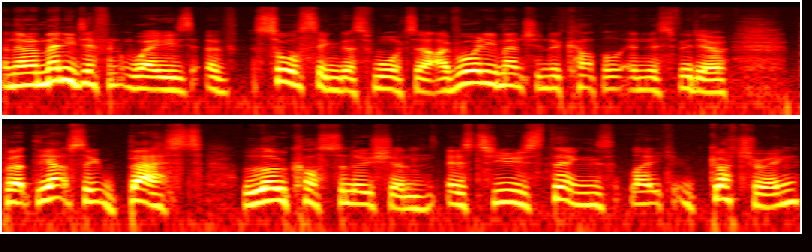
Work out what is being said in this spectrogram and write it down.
And there are many different ways of sourcing this water. I've already mentioned a couple in this video, but the absolute best low cost solution is to use things like guttering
